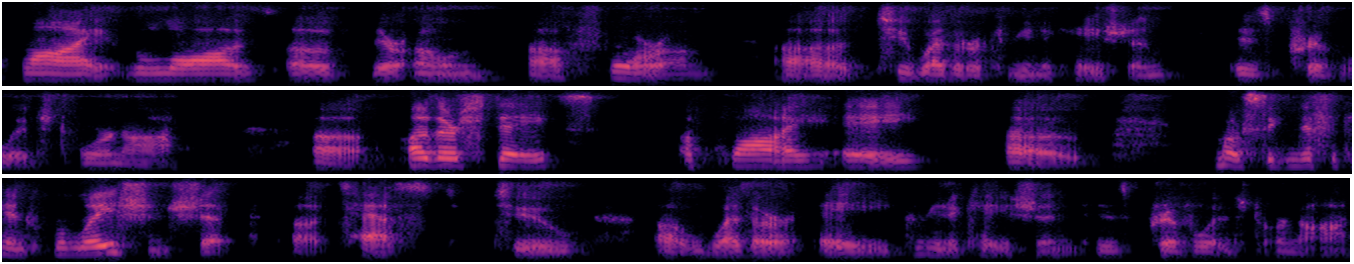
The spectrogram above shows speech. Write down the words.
apply the laws of their own uh, forum uh, to whether a communication is privileged or not. Uh, other states apply a uh, most significant relationship uh, test to uh, whether a communication is privileged or not.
